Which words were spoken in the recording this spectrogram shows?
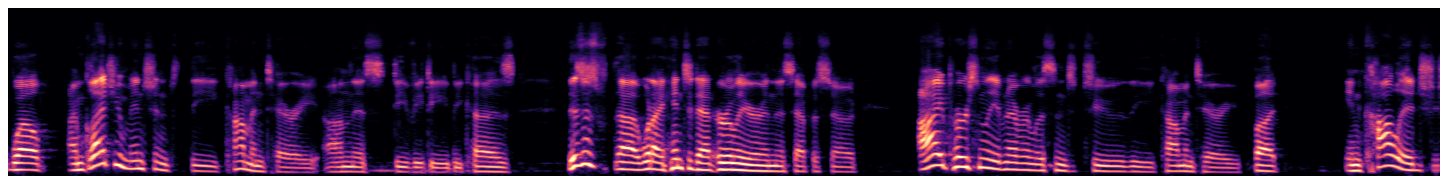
Well, I'm glad you mentioned the commentary on this DVD because this is uh, what I hinted at earlier in this episode. I personally have never listened to the commentary, but in college,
